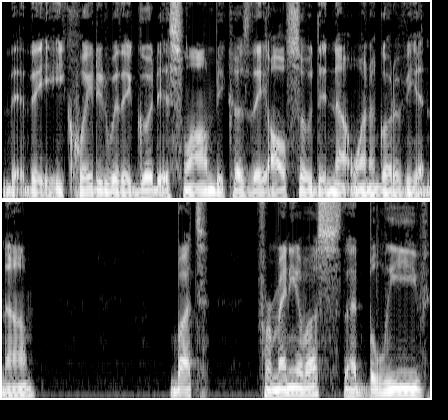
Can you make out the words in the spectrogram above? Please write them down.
they equated with a good Islam because they also did not want to go to Vietnam. But for many of us that believe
